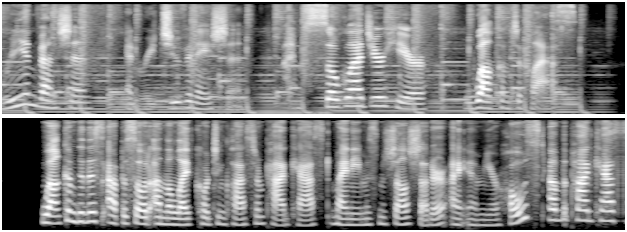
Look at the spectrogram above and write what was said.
reinvention, and rejuvenation. I'm so glad you're here. Welcome to class. Welcome to this episode on the Life Coaching Classroom podcast. My name is Michelle Shutter. I am your host of the podcast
